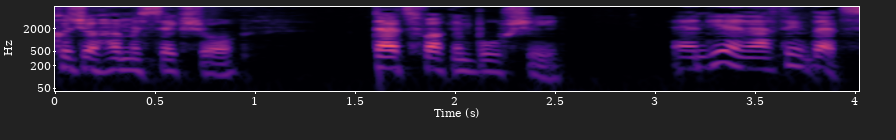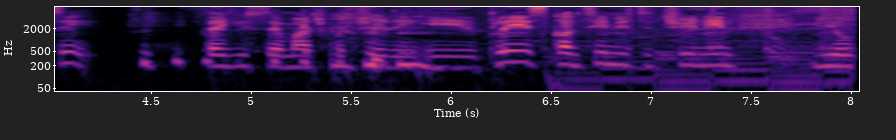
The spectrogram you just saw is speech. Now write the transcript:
because you're homosexual. That's fucking bullshit. And yeah, and I think that's it. Thank you so much for tuning in. Please continue to tune in. You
